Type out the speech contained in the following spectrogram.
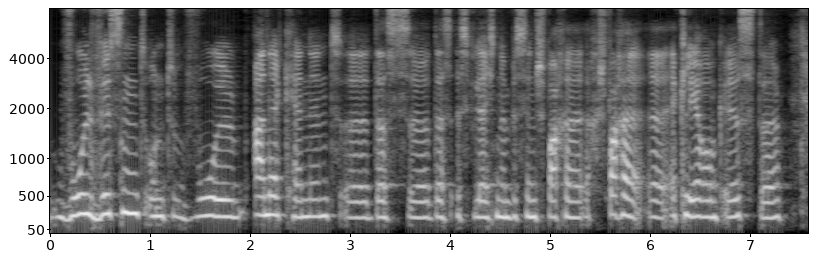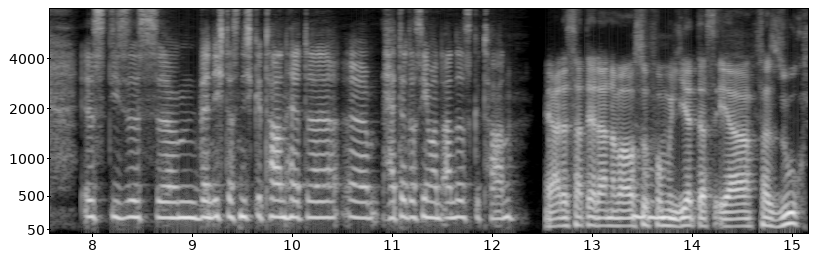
äh, wohl wissend und wohl anerkennend, äh, dass, äh, dass es vielleicht eine bisschen schwache, schwache äh, Erklärung ist, äh, ist dieses, ähm, wenn ich das nicht getan hätte, äh, hätte das jemand anderes getan. Ja, das hat er dann aber auch so mhm. formuliert, dass er versucht,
